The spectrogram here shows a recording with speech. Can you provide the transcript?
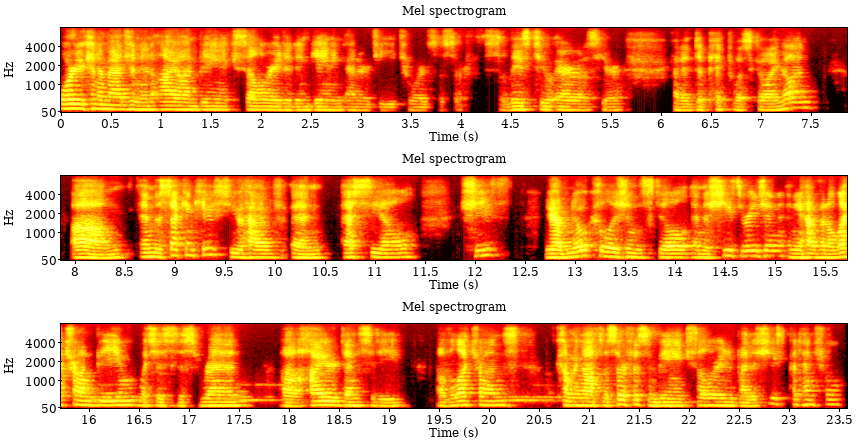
or you can imagine an ion being accelerated and gaining energy towards the surface. So these two arrows here kind of depict what's going on. Um, in the second case, you have an SCL sheath. You have no collision still in the sheath region, and you have an electron beam, which is this red, uh, higher density of electrons coming off the surface and being accelerated by the sheath potential.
